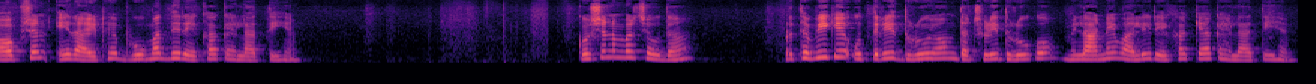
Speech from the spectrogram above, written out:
ऑप्शन ए राइट है, भूमध्य रेखा कहलाती है। क्वेश्चन नंबर चौदह, पृथ्वी के उत्तरी ध्रुव एवं दक्षिणी ध्रुव को मिलाने वाली रेखा क्या कहलाती है?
